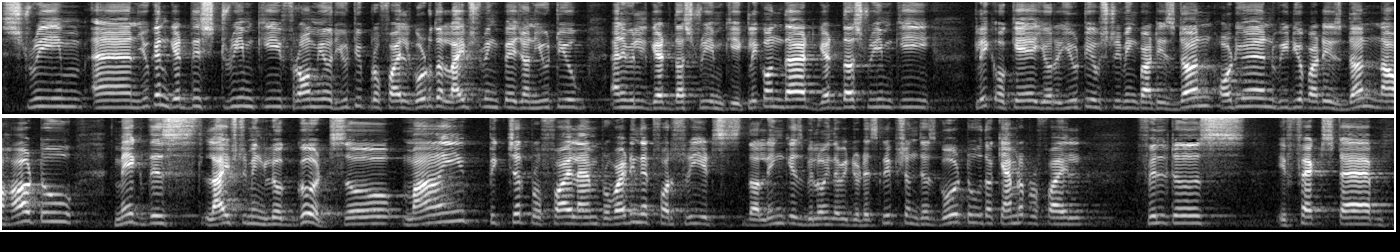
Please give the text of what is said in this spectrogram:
stream and you can get this stream key from your YouTube profile. Go to the live streaming page on YouTube and you will get the stream key. Click on that, get the stream key, click OK, your YouTube streaming part is done, audio and video part is done. Now how to make this live streaming look good. So my picture profile, I am providing that for free. It's the link is below in the video description. Just go to the camera profile, filters, effects tab,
